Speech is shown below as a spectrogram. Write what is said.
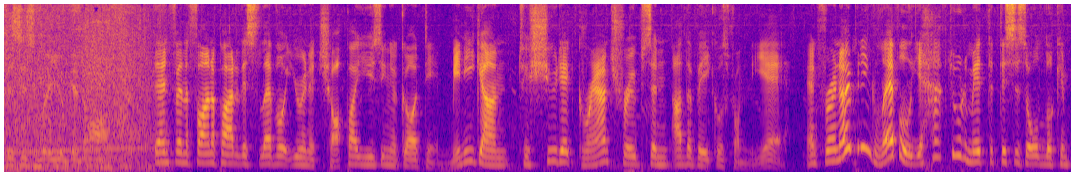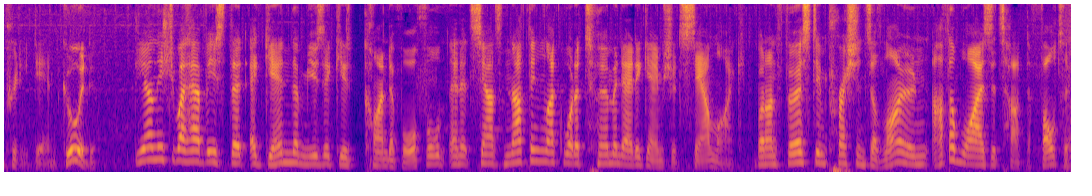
This is where you get off. Then for the final part of this level, you're in a chopper using a goddamn minigun to shoot at ground troops and other vehicles from the air. And for an opening level, you have to admit that this is all looking pretty damn good. The only issue I have is that, again, the music is kind of awful, and it sounds nothing like what a Terminator game should sound like. But on first impressions alone, otherwise it's hard to fault it.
